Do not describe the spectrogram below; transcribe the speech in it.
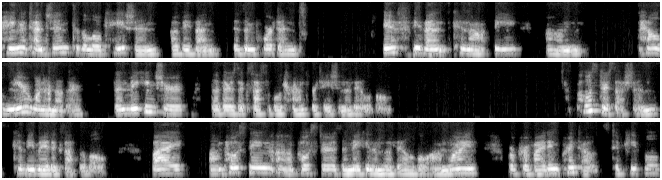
Paying attention to the location of events is important. If events cannot be um, held near one another, then making sure that there's accessible transportation available. Poster sessions can be made accessible by um, posting uh, posters and making them available online or providing printouts to people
